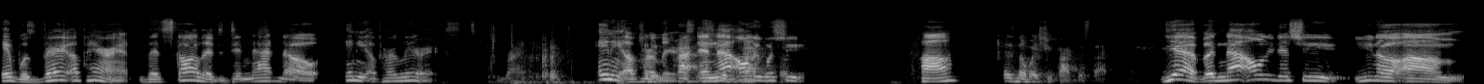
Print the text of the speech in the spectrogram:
it was very apparent that Scarlett did not know any of her lyrics. Right. Any of She her lyrics. and not only was she huh? There's no way she practiced that. Yeah, but not only did she, you know, um,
